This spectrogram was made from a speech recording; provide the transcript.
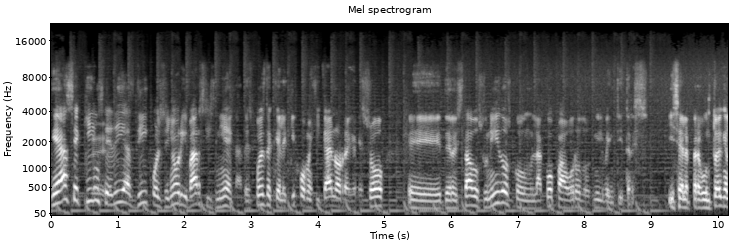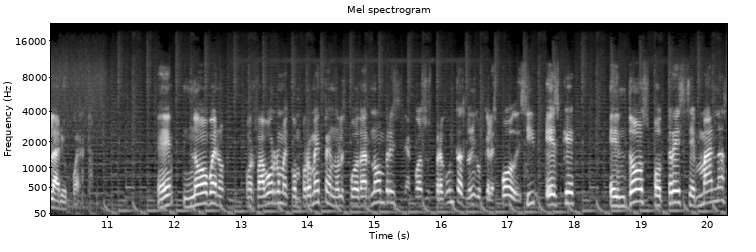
que hace 15 días dijo el señor Ibar Cisniega, después de que el equipo mexicano regresó eh, de Estados Unidos con la Copa Oro 2023. Y se le preguntó en el aeropuerto. Eh, no, bueno, por favor no me comprometan, no les puedo dar nombres de acuerdo a sus preguntas. Lo único que les puedo decir es que en dos o tres semanas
